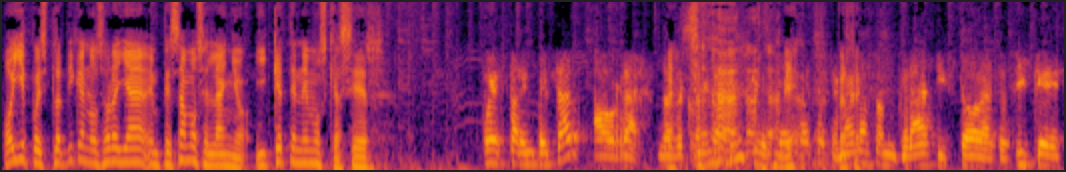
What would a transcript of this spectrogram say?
Oye, pues platícanos, ahora ya empezamos el año y qué tenemos que hacer. Pues para empezar, ahorrar. Las recomendaciones que les traigo esta semana perfecto. son gratis todas, así que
